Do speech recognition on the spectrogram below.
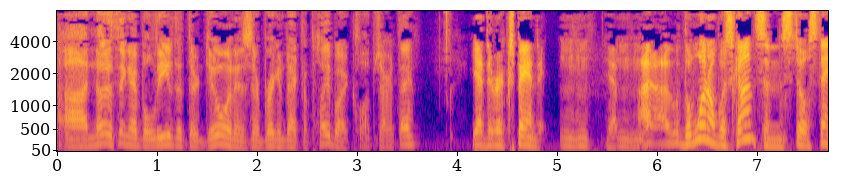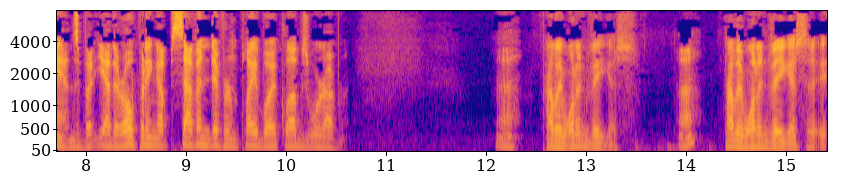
Uh, another thing I believe that they're doing is they're bringing back the Playboy clubs, aren't they? Yeah, they're expanding. Mm-hmm. Yep. I, I, the one in Wisconsin still stands, but yeah, they're opening up seven different Playboy clubs wherever. Uh. Probably one in Vegas. Huh? Probably one in Vegas. I-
